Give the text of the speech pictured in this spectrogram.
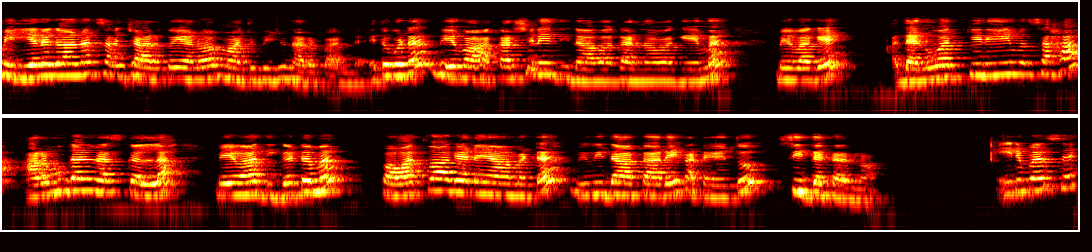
මිලියන ගානක් සංචාරකයෝ යනවා මාචු පිචු නරඹන්න. එතකොට මේවා ආකර්ෂණය දිනාවා ගන්නවා වගේම මේ වගේ දැනුවත් කිරීම සහ අරමුදල් රැස් කළා මේවා දිගටම පවත්වා ගෙන යාමට විවිධාකාරයේ කටයුතු සිද්ධ කරනවා. ඊට පස්සේ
